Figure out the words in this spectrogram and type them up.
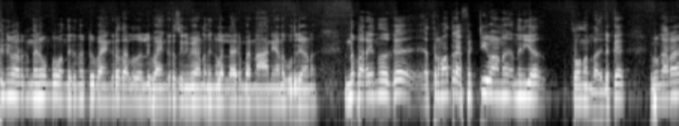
സിനിമ ഇറങ്ങുന്നതിന് മുമ്പ് വന്നിരുന്നിട്ട് ഭയങ്കര തള്ളുതള്ളി ഭയങ്കര സിനിമയാണ് നിങ്ങളെല്ലാവരും പറഞ്ഞ ആനയാണ് കുതിരയാണ് എന്ന് പറയുന്നതൊക്കെ എത്രമാത്രം എഫക്റ്റീവാണ് എന്ന് എനിക്ക് തോന്നുന്നില്ല. ഇതിലൊക്കെ ഇപ്പം കാരണം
